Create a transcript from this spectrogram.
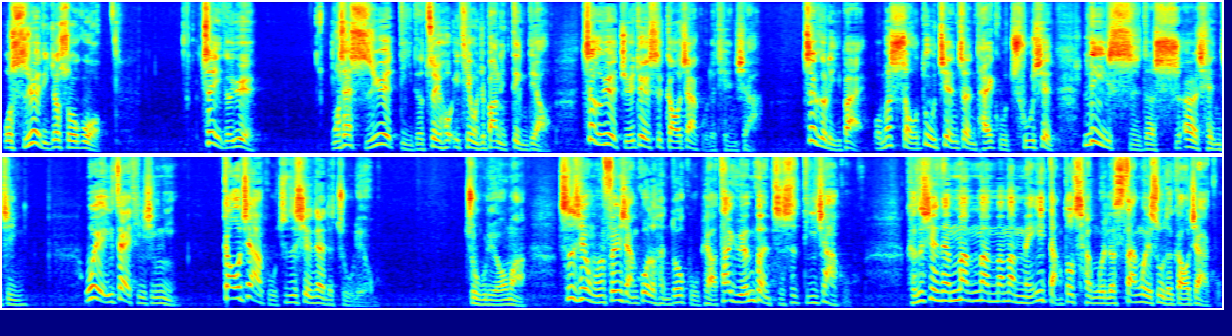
我十月底就说过，这个月。我在十月底的最后一天，我就帮你定掉，这个月绝对是高价股的天下。这个礼拜，我们首度见证台股出现历史的十二千金。我也一再提醒你，高价股就是现在的主流，主流嘛。之前我们分享过的很多股票，它原本只是低价股，可是现在慢慢慢慢，每一档都成为了三位数的高价股，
